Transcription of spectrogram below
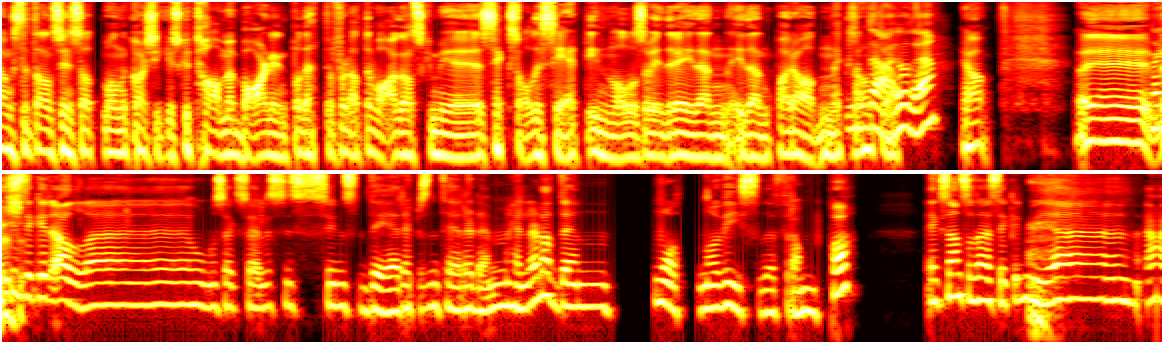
Langstedt han syntes at man kanskje ikke skulle ta med barn inn på dette, for at det var ganske mye seksualisert innhold og så videre i den, i den paraden. ikke sant? det er jo det. Ja. Eh, Det er ikke sikkert alle homoseksuelle syns det representerer dem heller, da, den måten å vise det fram på. Ikke sant? Så det er sikkert mye ja.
